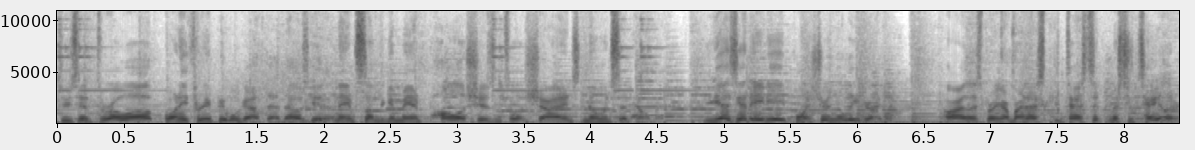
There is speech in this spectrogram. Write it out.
So you said throw up. 23 people got that. That was good. Name something a man polishes until it shines. No one said helmet. You guys got 88 points. You're in the lead right now. All right, let's bring up our next contestant, Mr. Taylor.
